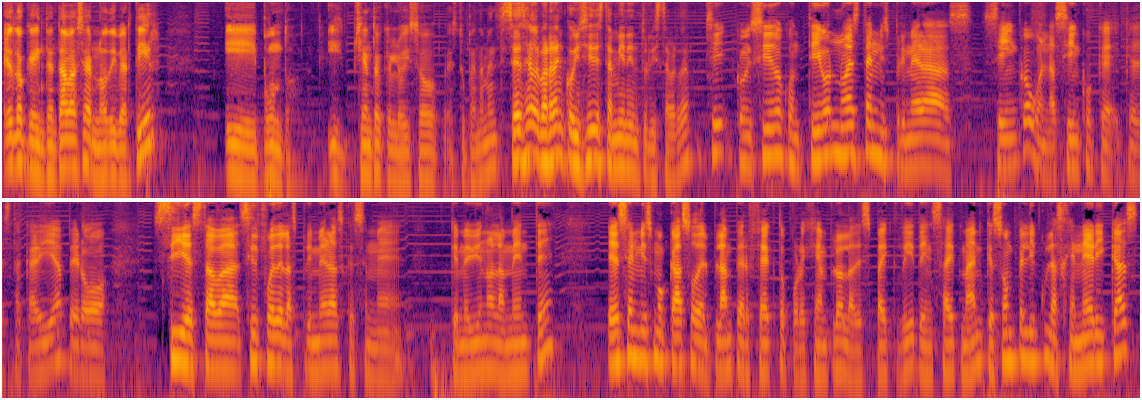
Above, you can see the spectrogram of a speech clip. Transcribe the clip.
es lo que intentaba hacer, no divertir y punto. Y siento que lo hizo estupendamente. César Albarrán coincides también en tu lista, ¿verdad? Sí, coincido contigo. No está en mis primeras cinco o en las cinco que, que destacaría, pero sí estaba, sí fue de las primeras que se me, que me vino a la mente. Es el mismo caso del Plan Perfecto, por ejemplo, la de Spike Lee, de Inside Man, que son películas genéricas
